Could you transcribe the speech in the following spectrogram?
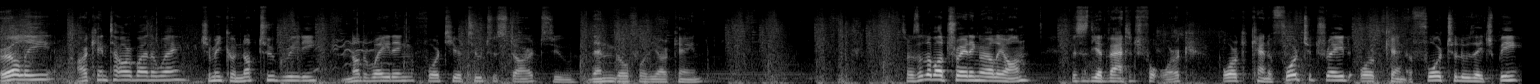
Early Arcane Tower, by the way. Chaemiko not too greedy, not waiting for tier 2 to start to then go for the Arcane. So it's all about trading early on. This is the advantage for Orc. Orc can afford to trade, Orc can afford to lose HP,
